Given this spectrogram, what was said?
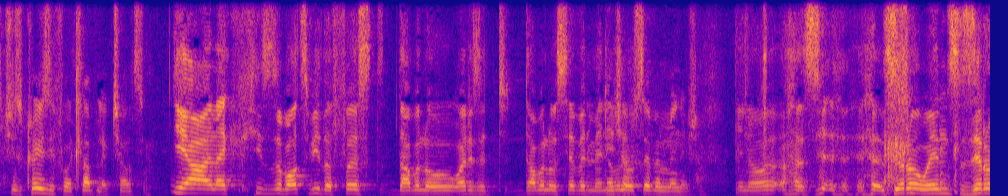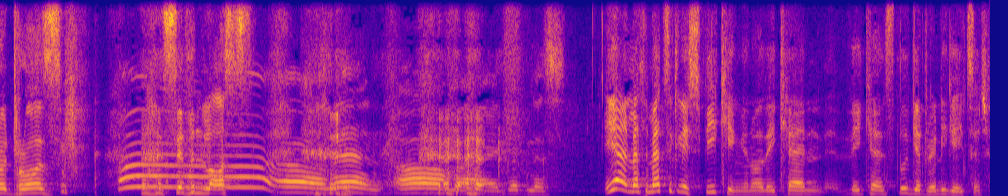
which is crazy for a club like Chelsea. Yeah, like he's about to be the first double O. What is it? 007 manager. 007 manager. You know, zero wins, zero draws, seven ah, losses. Oh man! Oh my goodness! Yeah, and mathematically speaking, you know, they can they can still get relegated,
